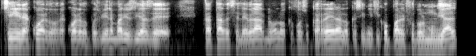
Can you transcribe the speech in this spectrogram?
Sí, de acuerdo, de acuerdo. Pues vienen varios días de, tratar de celebrar ¿no? lo que fue su carrera, lo que significó para el fútbol mundial.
